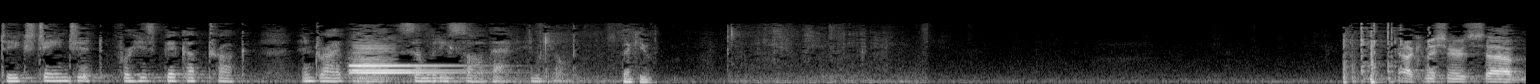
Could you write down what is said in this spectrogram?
to exchange it for his pickup truck and drive home, somebody saw that and killed him. Thank you. Commissioners, uh,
